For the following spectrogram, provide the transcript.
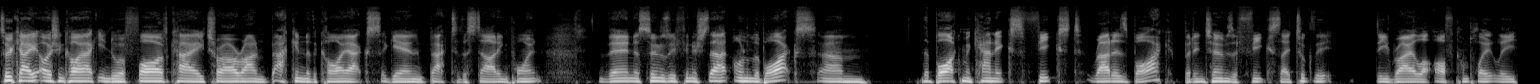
2K ocean kayak into a 5K trail run, back into the kayaks again, back to the starting point. Then, as soon as we finished that, onto the bikes. Um, the bike mechanics fixed Rudder's bike, but in terms of fix, they took the derailleur off completely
